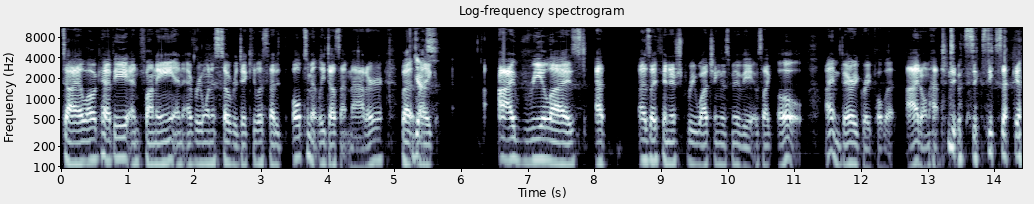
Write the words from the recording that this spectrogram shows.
dialogue heavy and funny and everyone is so ridiculous that it ultimately doesn't matter. But Yes. like I realized at as I finished rewatching this movie, it was like, oh, I am very grateful that I don't have to do a 60 second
